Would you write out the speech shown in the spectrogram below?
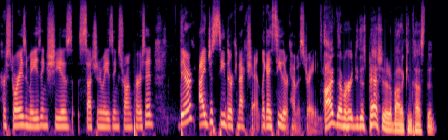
her story is amazing. She is such an amazing, strong person. There, I just see their connection. Like I see their chemistry. I've never heard you this passionate about a contestant.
